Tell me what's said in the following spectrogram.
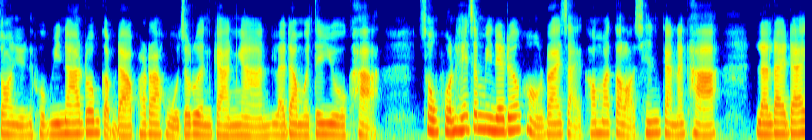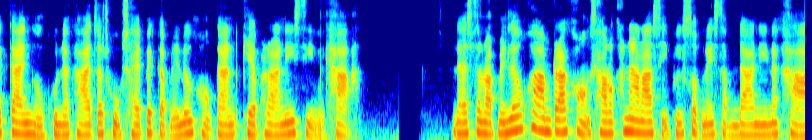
จรอยู่ในภพวินาศร่วมกับดาวพระราหูเจ้าเรือนการงาน และดาวมฤตยูค่ะ ส่งผลให้จะมีในเรื่องของรายจ่ายเข้ามาตลอดเช่นกันนะคะ และรายได้การของคุณนะคะ จะถูกใช้ไปกับในเรื่องของการเคลียร์ภาระหนี้สินค่ะ และสำหรับในเรื่องความรักของชาวลัคนาราศีพฤษภในสัปดาห์นี้นะคะ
